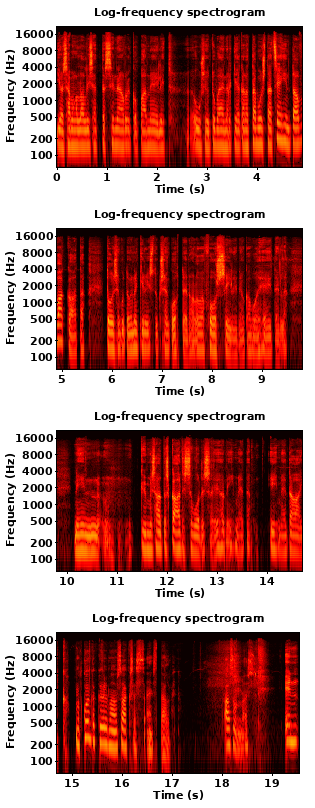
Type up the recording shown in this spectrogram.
ja samalla lisättäisiin sinne aurinkopaneelit, uusiutuva energia. Kannattaa muistaa, että se hinta on vakaata toisin kuin tämmöinen kiristyksen kohteena oleva fossiilinen, joka voi heitellä. Niin kyllä me saataisiin kahdessa vuodessa ihan ihmeitä, ihmeitä aikaa. Mutta kuinka kylmä on Saksassa ensi talvena asunnoissa? En,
